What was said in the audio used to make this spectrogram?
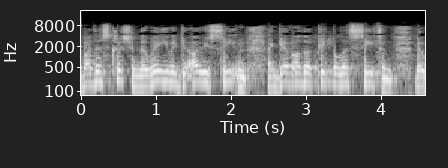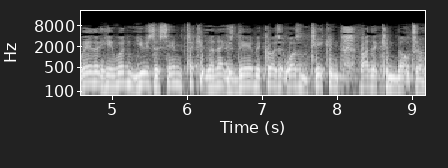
by this Christian, the way he would get out of his seat and, and give other people a seat, and the way that he wouldn't use the same ticket the next day because it wasn't taken by the conductor.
